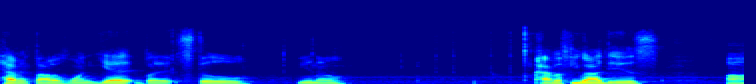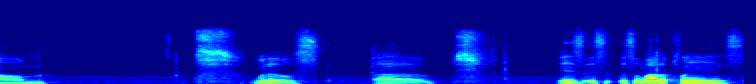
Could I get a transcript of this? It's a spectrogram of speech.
Haven't thought of one yet, but still, you know, have a few ideas. Um, what else? Uh, it's, it's it's a lot of plans.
